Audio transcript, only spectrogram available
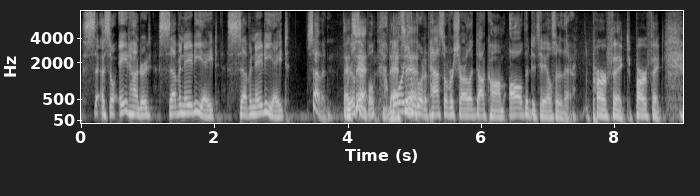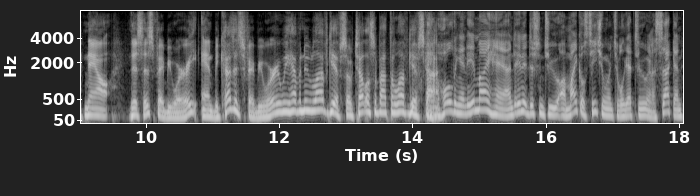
So 800 788 788 7. That's Real it. simple. That's or you it. can go to PassoverCharlotte.com. All the details are there. Perfect. Perfect. Now, this is February, and because it's February, we have a new love gift. So tell us about the love gift, Scott. I'm holding it in my hand. In addition to uh, Michael's teaching, which we'll get to in a second,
